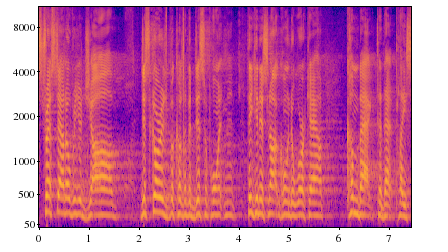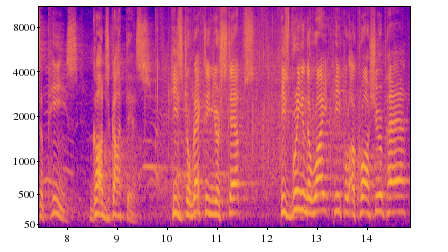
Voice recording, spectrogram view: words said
stressed out over your job, discouraged because of a disappointment, thinking it's not going to work out, come back to that place of peace. God's got this. He's directing your steps. He's bringing the right people across your path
